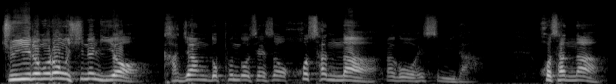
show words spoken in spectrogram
주 이름으로 오시는 이여 가장 높은 곳에서 호산나라고 했습니다. 호산나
